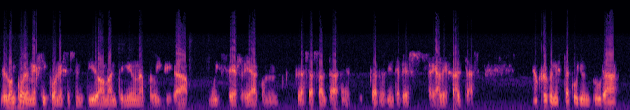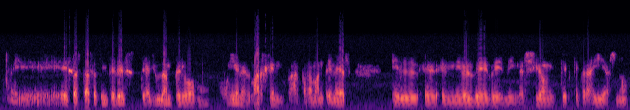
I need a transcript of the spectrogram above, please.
El Banco de México en ese sentido ha mantenido una política muy férrea con tasas altas, tasas de interés reales altas. Yo creo que en esta coyuntura eh, esas tasas de interés te ayudan, pero muy en el margen para, mantener el, nivel de, inversión que, que traías, ¿no?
